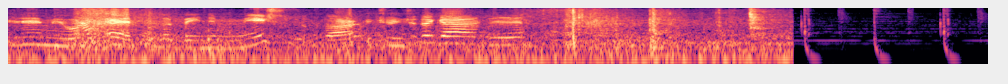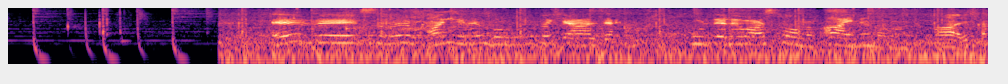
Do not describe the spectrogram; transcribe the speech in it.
bilemiyorum. Evet bu da benimmiş. Süper. Üçüncü de geldi. Evet sanırım annemin bavulu da geldi. Burada ne varsa onun. Aynen onun. Harika.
